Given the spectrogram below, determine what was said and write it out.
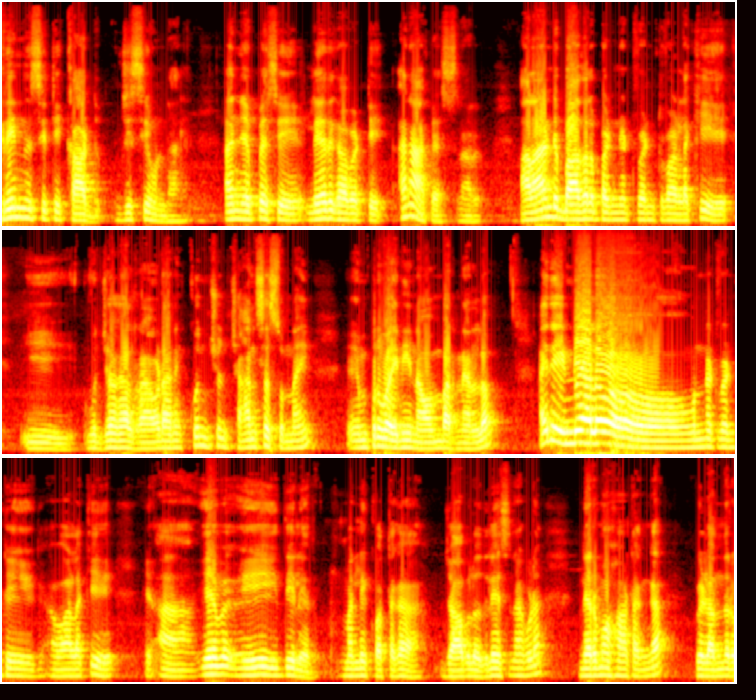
green city card GC ఉండాలి అని చెప్పేసి లేదు కాబట్టి అని ఆపేస్తున్నారు. అలాంటి బాధలు పడినటువంటి వాళ్ళకి ఈ ఉద్యోగాలు రావడానికి కొంచెం ఛాన్సెస్ ఉన్నాయి. ఇంప్రూవ్ అయినాయి నవంబర్ నెలలో. అయితే ఇండియాలో ఉన్నటువంటి వాళ్ళకి ఏ ఏ ఇది లేదు. మళ్ళీ కొత్తగా జాబులు వదిలేసినా కూడా నిర్మోహాటంగా వీళ్ళందరూ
